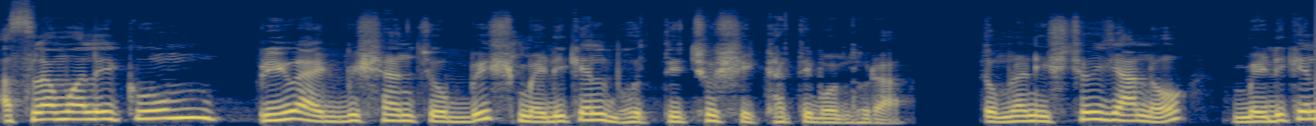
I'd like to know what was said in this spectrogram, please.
আসসালামু আলাইকুম, প্রিয় অ্যাডমিশন চব্বিশ মেডিকেল ভর্তিচ্ছু শিক্ষার্থী বন্ধুরা। তোমরা নিশ্চয়ই জানো, মেডিকেল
